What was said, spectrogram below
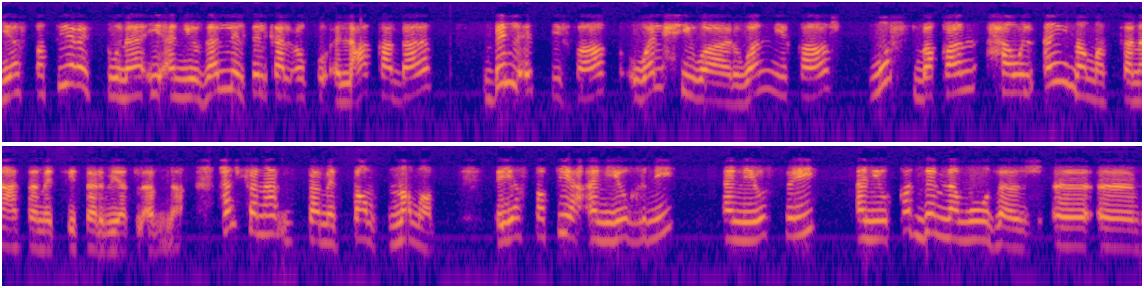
يستطيع الثنائي أن يذلل تلك العقبات بالاتفاق والحوار والنقاش مسبقا حول أي نمط سنعتمد في تربية الأبناء، هل سنعتمد نمط يستطيع أن يغني، أن يثري، أن يقدم نموذج آه، آه،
